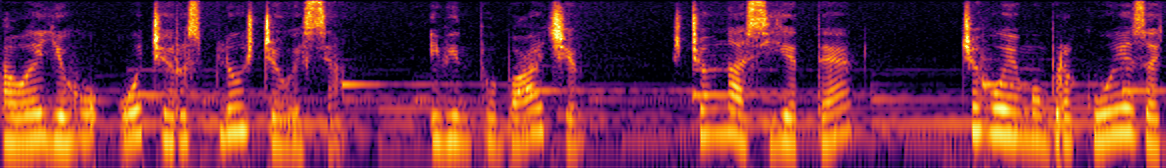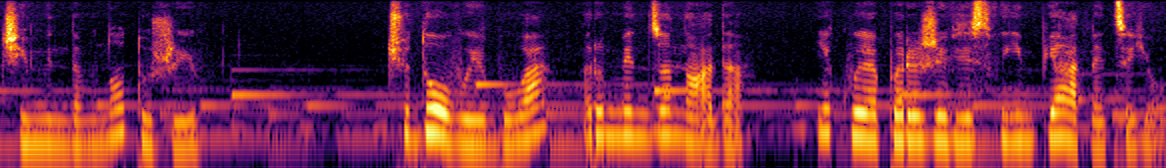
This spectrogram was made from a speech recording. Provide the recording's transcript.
Але його очі розплющилися, і він побачив, що в нас є те, чого йому бракує, за чим він давно тужив. Чудовою була ромбінзонада, яку я пережив зі своїм п'ятницею,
